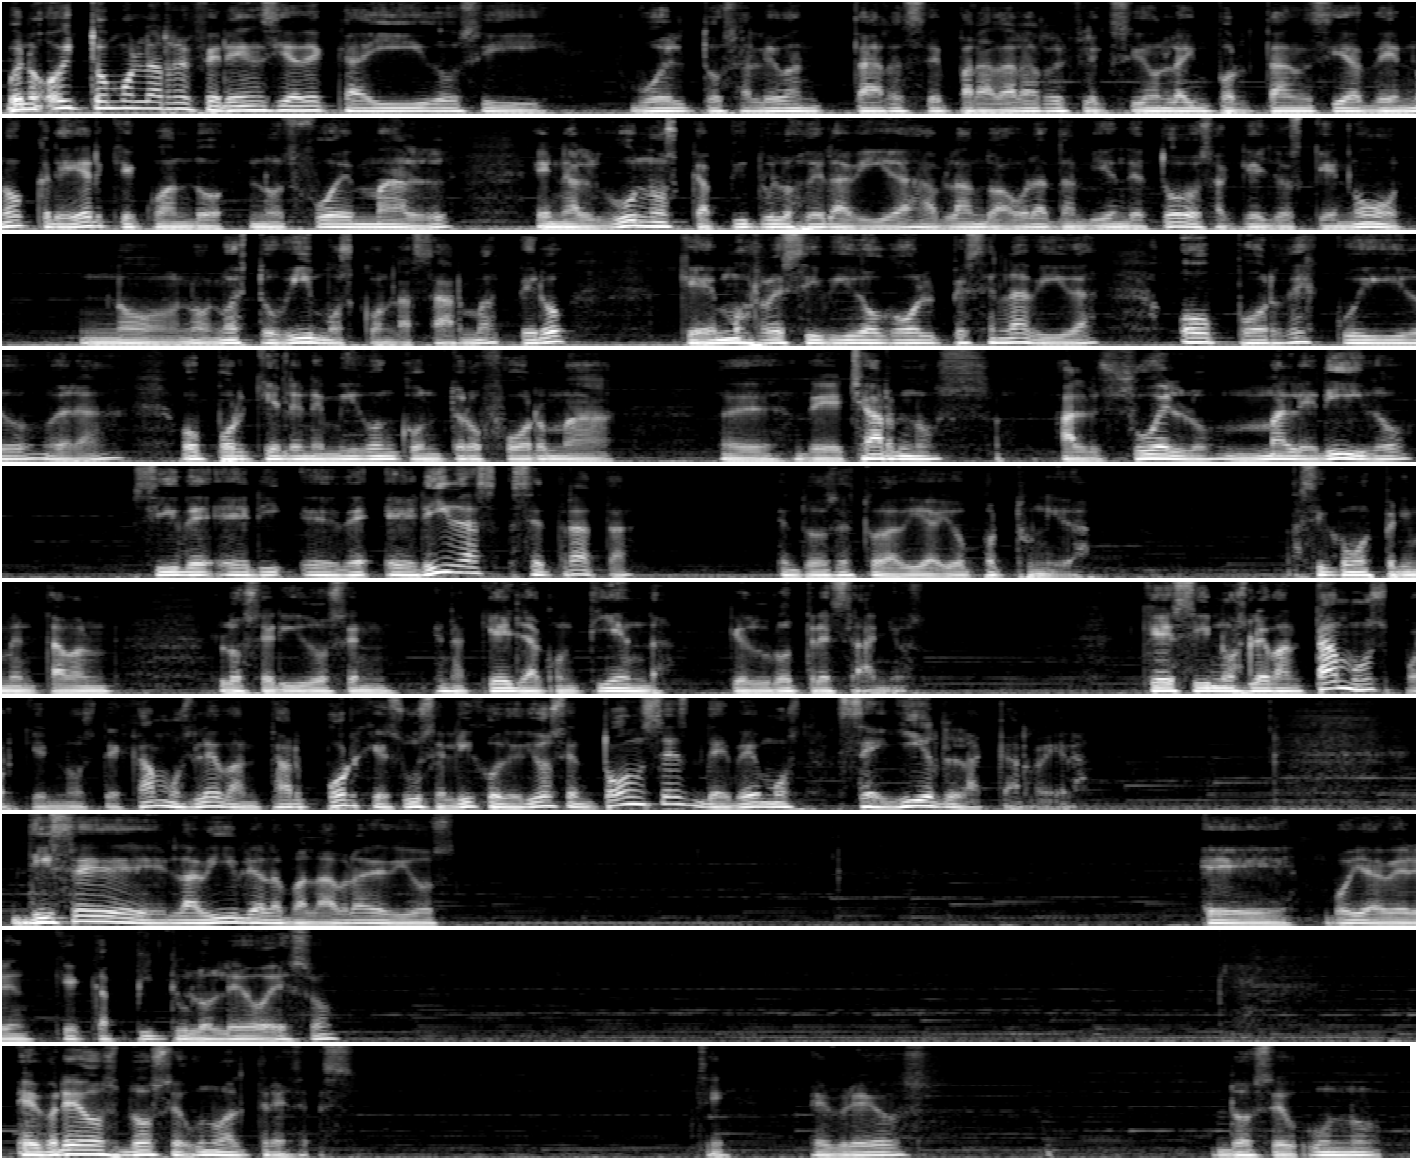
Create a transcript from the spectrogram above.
Bueno, hoy tomo la referencia de caídos y vueltos a levantarse para dar a reflexión la importancia de no creer que cuando nos fue mal en algunos capítulos de la vida, hablando ahora también de todos aquellos que no, no, no, no estuvimos con las armas, pero que hemos recibido golpes en la vida, o por descuido, ¿verdad? O porque el enemigo encontró forma eh, de echarnos al suelo malherido, si de, eh, de heridas se trata, entonces todavía hay oportunidad. Así como experimentaban los heridos en, en aquella contienda que duró tres años. Que si nos levantamos, porque nos dejamos levantar por Jesús el Hijo de Dios, entonces debemos seguir la carrera. Dice la Biblia, la palabra de Dios, eh, voy a ver en qué capítulo leo eso. Hebreos 12, 1 al 3 Sí, Hebreos 12, 1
